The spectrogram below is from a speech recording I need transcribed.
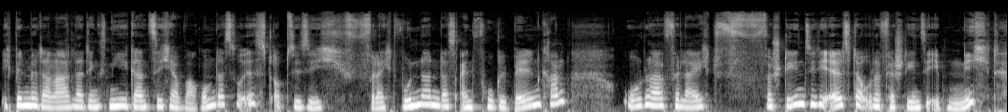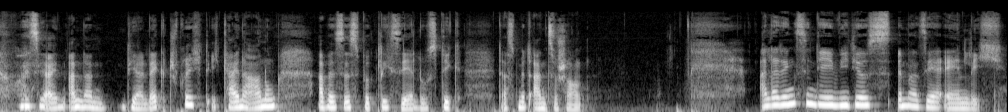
Ich bin mir dann allerdings nie ganz sicher, warum das so ist, ob sie sich vielleicht wundern, dass ein Vogel bellen kann oder vielleicht verstehen sie die Elster oder verstehen sie eben nicht, weil sie einen anderen Dialekt spricht. Ich keine Ahnung, aber es ist wirklich sehr lustig, das mit anzuschauen. Allerdings sind die Videos immer sehr ähnlich.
